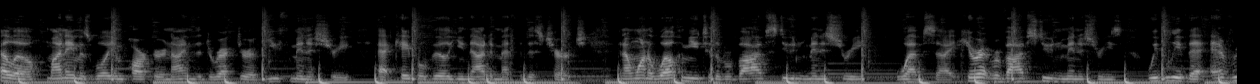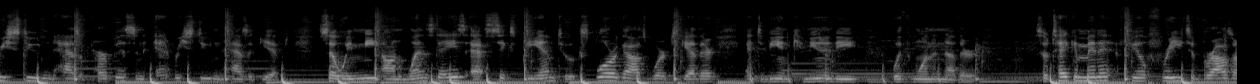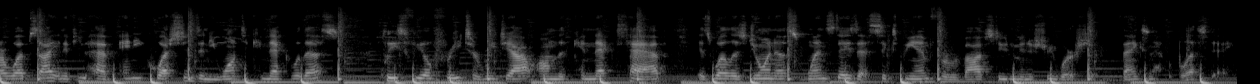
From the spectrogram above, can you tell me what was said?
Hello, my name is William Parker, and I am the Director of Youth Ministry at Capleville United Methodist Church. And I want to welcome you to the Revive Student Ministry website. Here at Revive Student Ministries, we believe that every student has a purpose and every student has a gift. So we meet on Wednesdays at 6 p.m. to explore God's Word together and to be in community with one another. So take a minute, feel free to browse our website, and if you have any questions and you want to connect with us, please feel free to reach out on the Connect tab, as well as join us Wednesdays at 6 p.m. for Revive Student Ministry Worship. Thanks and have a blessed day.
